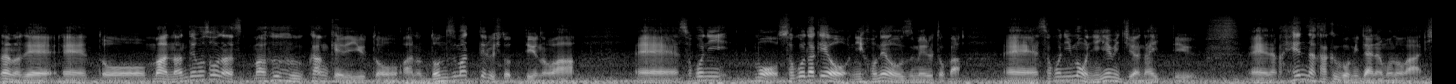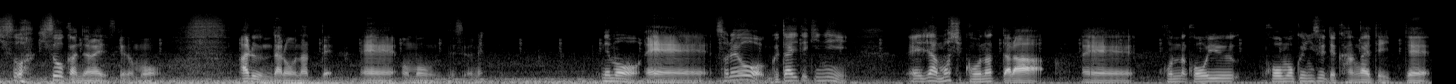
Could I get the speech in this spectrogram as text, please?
なので、えっ、ー、と、まあ何でもそうなんです。まあ夫婦関係で言うと、あの、どん詰まってる人っていうのは、えー、そこに、もうそこだけを、に骨をうずめるとか、えー、そこにもう逃げ道はないっていう、えー、なんか変な覚悟みたいなものが悲壮、悲壮感じゃないですけども、あるんだろうなって、えー、思うんですよね。でも、えー、それを具体的に、えー、じゃあもしこうなったら、えー、こんな、こういう項目について考えていって、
